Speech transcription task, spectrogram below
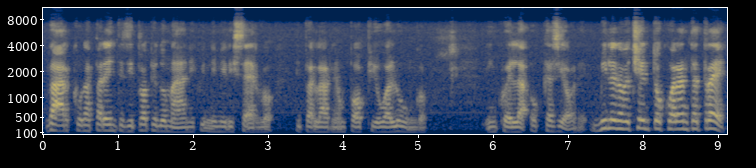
varco, una parentesi proprio domani, quindi mi riservo di parlarne un po' più a lungo in quella occasione. 1943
